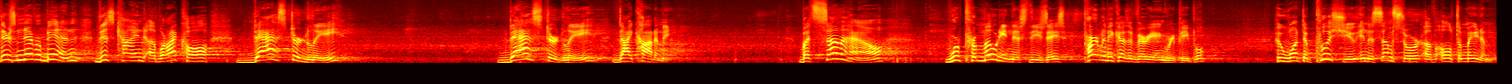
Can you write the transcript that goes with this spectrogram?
There's never been this kind of what I call dastardly, dastardly dichotomy. But somehow, we're promoting this these days, partly because of very angry people who want to push you into some sort of ultimatum.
